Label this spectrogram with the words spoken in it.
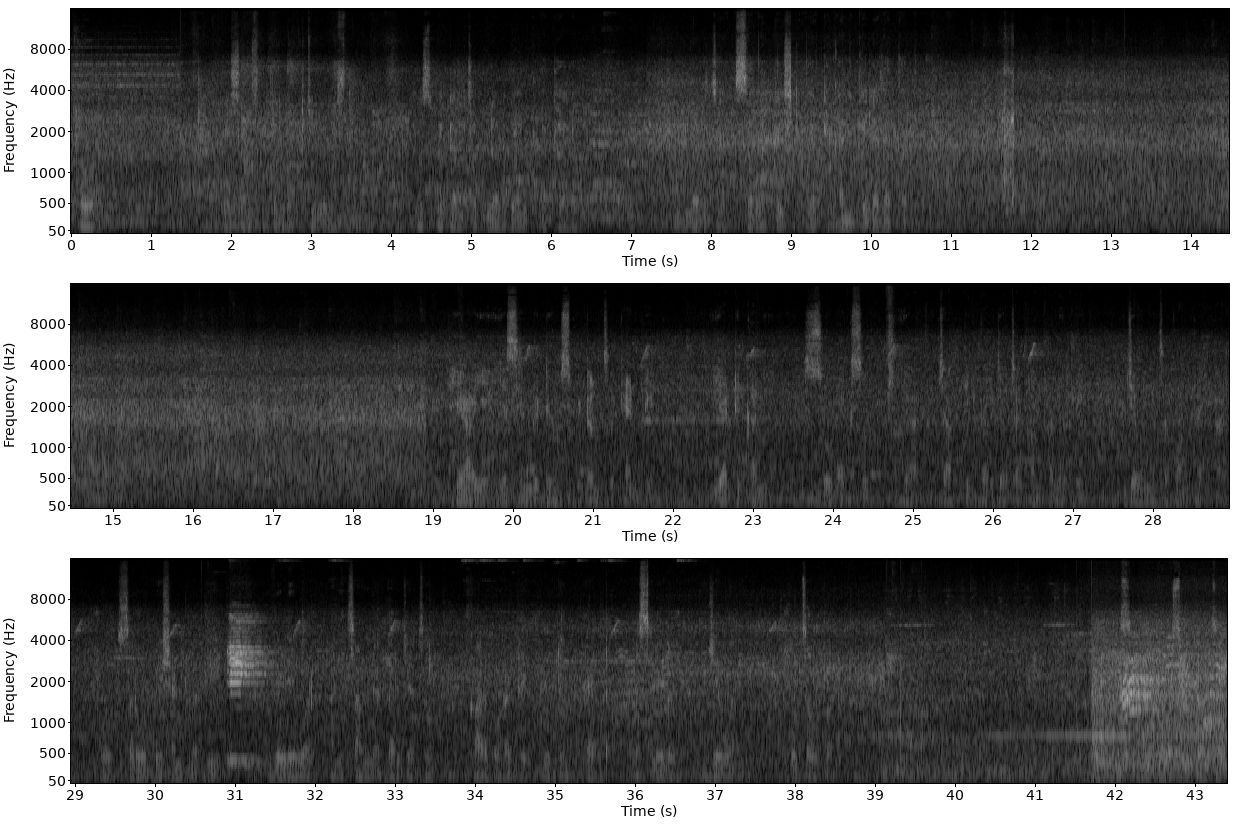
फ्लोर पेशंटसाठी लिफ्टची व्यवस्था. हॉस्पिटलची ब्लड बँक इथे आहे. ब्लडच्या सर्व टेस्ट या ठिकाणी केल्या जातात. हे आहे एस एम बी टी हॉस्पिटलचं कॅन्टीन या ठिकाणी सोडॅक्सो या जागतिक दर्जाच्या कंपनीकडे जेवणाचा कॉन्ट्रॅक्ट आहे. व सर्व पेशंटला ती वेळेवर आणि चांगल्या दर्जाचं कार्बोहायड्रेट प्रोटीन फॅट असलेलं जेवण पोचवतात. हॉस्पिटलचा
